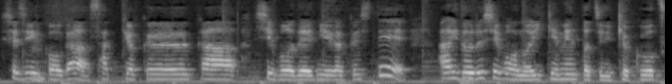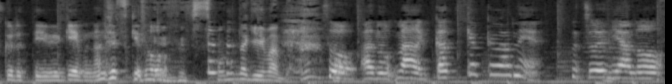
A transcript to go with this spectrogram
主人公が作曲家志望で入学して、アイドル志望のイケメンたちに曲を作るっていうゲームなんですけど。そんなゲームあんだ。そうあのまあ楽曲はね普通にあの、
